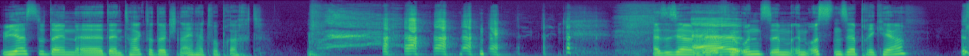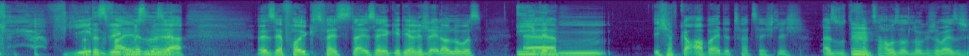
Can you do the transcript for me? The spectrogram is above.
Wie hast du deinen äh, dein Tag der deutschen Einheit verbracht? Es ist ja äh, für uns im, im Osten sehr prekär. Auf jeden Und deswegen Fall. Müssen das, ist ja, das ist ja Volksfest, da ist ja, geht ja richtig einer los. Eben. Ähm, ich habe gearbeitet tatsächlich. Also von mhm. zu Hause aus, logischerweise.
